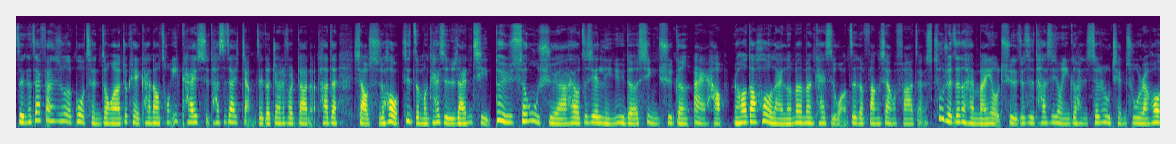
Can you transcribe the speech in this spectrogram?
整个在翻书的过程中啊，就可以看到从一开始他是在讲这个 Jennifer Doudna，他在小时候是怎么开始燃起对于生物学啊，还有这些。领域的兴趣跟爱好，然后到后来呢，慢慢开始往这个方向发展。所以我觉得真的还蛮有趣的，就是他是用一个很深入浅出，然后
